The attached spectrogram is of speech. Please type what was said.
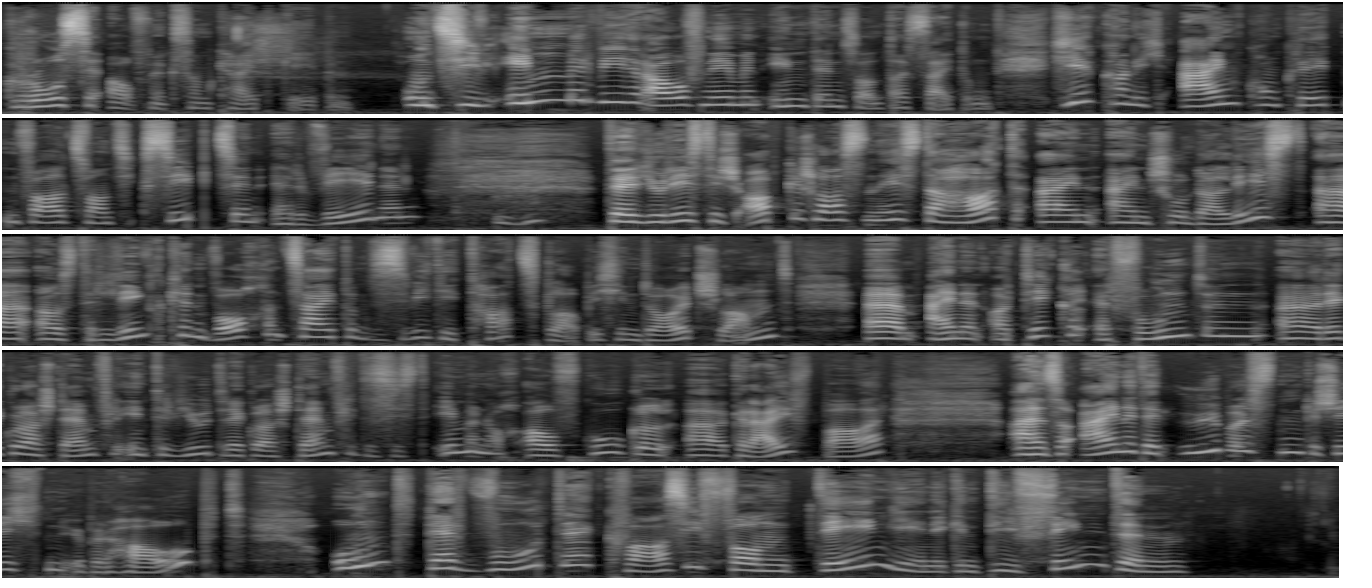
große Aufmerksamkeit geben. Und sie immer wieder aufnehmen in den Sonntagszeitungen. Hier kann ich einen konkreten Fall 2017 erwähnen. Mhm der juristisch abgeschlossen ist. Da hat ein, ein Journalist äh, aus der linken Wochenzeitung, das ist wie die Taz, glaube ich, in Deutschland, ähm, einen Artikel erfunden, äh, Regula Stempfli, interviewt Regula Stempfli, das ist immer noch auf Google äh, greifbar. Also eine der übelsten Geschichten überhaupt. Und der wurde quasi von denjenigen, die finden,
